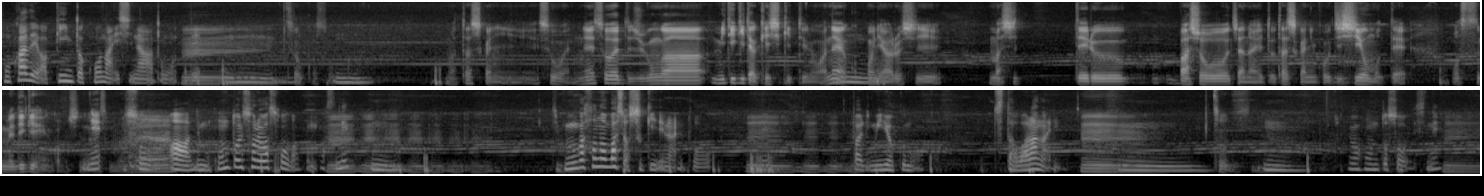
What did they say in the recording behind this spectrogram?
他ではピンとこないしなと思って。ううん。そうかそうか。うんまあ確かにそうやねそうやって自分が見てきた景色っていうのがね、うんここにあるし、まあ、知ってる場所じゃないと確かにこう自信を持っておすすめできへんかもしれないねですもんね。そうああでも本当にそれはそうだと思いますね。自分がその場所好きでないとやっうんうんうんうんうんぱり魅力も伝わらない。ううんんそうですね。うんそれは本当そうですねう。ん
